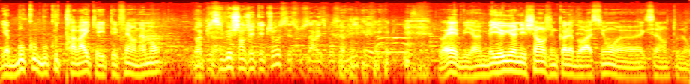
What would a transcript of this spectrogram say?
il y a beaucoup, beaucoup de travail qui a été fait en amont. Et puis s'il veut changer quelque chose, c'est sous sa responsabilité. Oui, mais, euh, mais il y a eu un échange, une collaboration euh, excellente tout le long.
